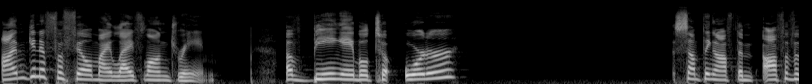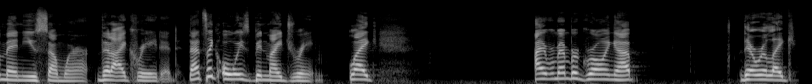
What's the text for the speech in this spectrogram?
I'm going to fulfill my lifelong dream of being able to order something off the off of a menu somewhere that I created. That's like always been my dream. Like I remember growing up there were like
